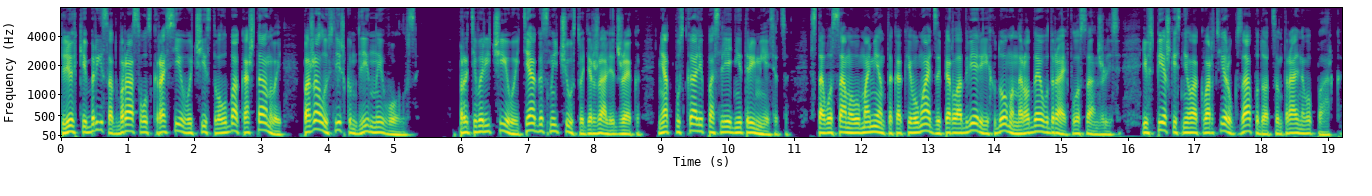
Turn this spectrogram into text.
Легкий бриз отбрасывал с красивого чистого лба каштановый, пожалуй, слишком длинные волосы. Противоречивые, тягостные чувства держали Джека, не отпускали последние три месяца. С того самого момента, как его мать заперла двери их дома на Родео-драйв в Лос-Анджелесе и в спешке сняла квартиру к западу от Центрального парка.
